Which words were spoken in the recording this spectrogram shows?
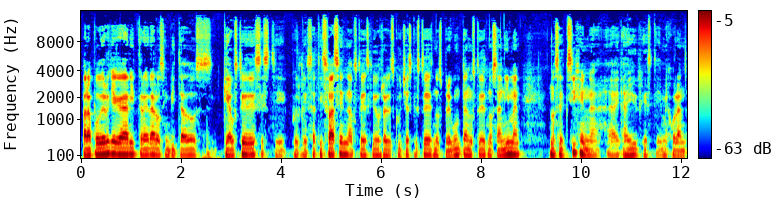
para poder llegar y traer a los invitados que a ustedes este pues les satisfacen a ustedes que los escuchas que ustedes nos preguntan ustedes nos animan nos exigen a, a- a ir este mejorando.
